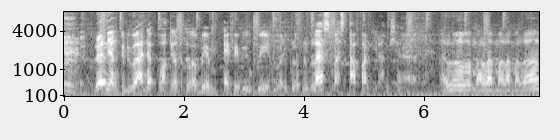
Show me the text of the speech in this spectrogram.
Dan yang kedua ada Wakil Ketua BEM FEBUB 2018, Mas Afan Irhamsyah. Halo, malam malam malam.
